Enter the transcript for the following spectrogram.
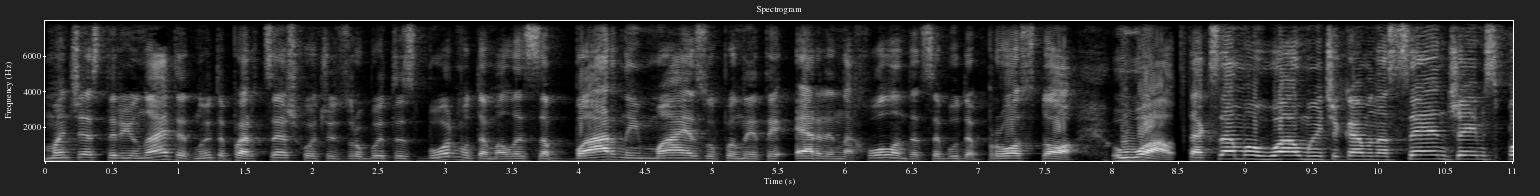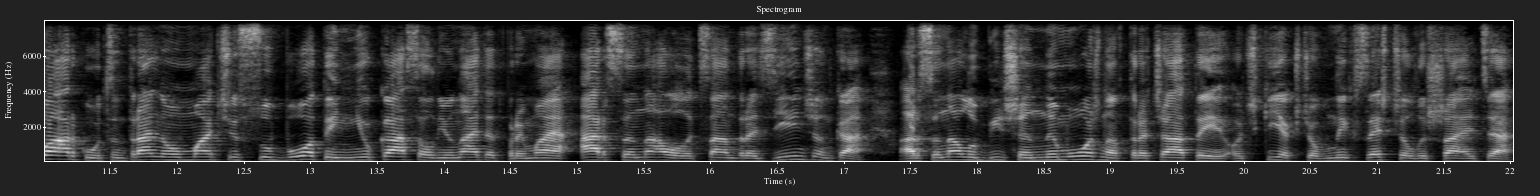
Манчестер Юнайтед. Ну і тепер це ж хочуть зробити з Бормутом, але Забарний має зупинити Ерліна Холланда. Це буде просто вау. Так само вау. Ми чекаємо на Сент Джеймс Парку у центральному матчі суботи. Ньюкасл Юнайтед приймає Арсенал Олександра Зінченка. Арсеналу більше не можна втрачати очки, якщо в них все ще лишається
